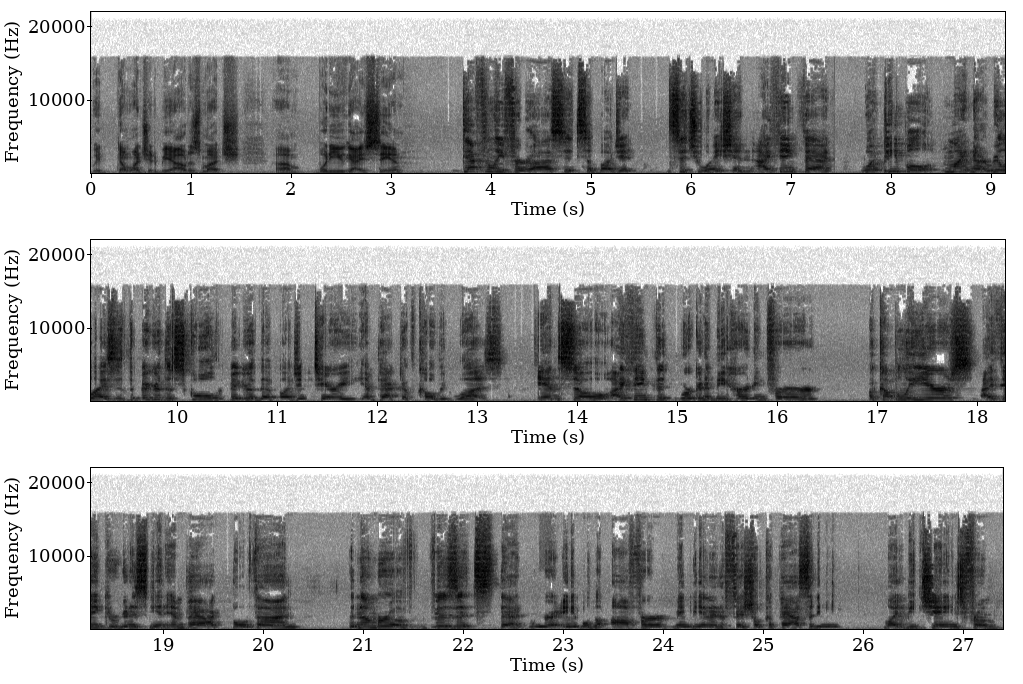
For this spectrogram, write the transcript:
we don't want you to be out as much"? Um, what are you guys seeing? Definitely for us, it's a budget situation. I think that what people might not realize is the bigger the school, the bigger the budgetary impact of COVID was. And so I think that we're going to be hurting for a couple of years. I think you're going to see an impact both on the number of visits that we are able to offer, maybe in an official capacity, might be changed from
